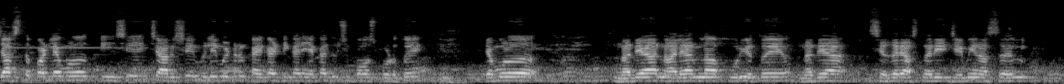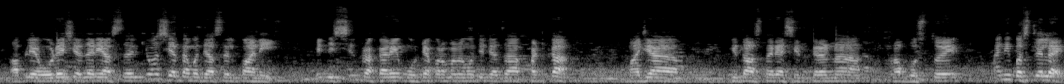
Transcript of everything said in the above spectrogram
जास्त पडल्यामुळं तीनशे चारशे मिलीमीटर काही काही ठिकाणी एका दिवशी पाऊस पडतोय. त्यामुळं नद्या नाल्यांना पूर येतोय. नद्या शेजारी असणारी जमीन असेल आपल्या ओढ्या शेजारी असेल किंवा शेतामध्ये असेल पाणी हे निश्चित प्रकारे मोठ्या प्रमाणामध्ये त्याचा फटका माझ्या तिथं असणाऱ्या शेतकऱ्यांना हा बसतोय आणि बसलेला आहे.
